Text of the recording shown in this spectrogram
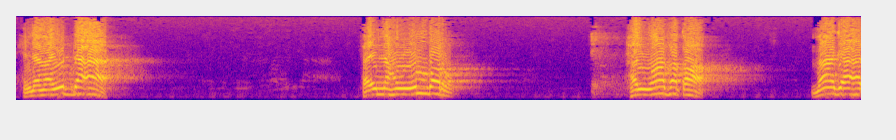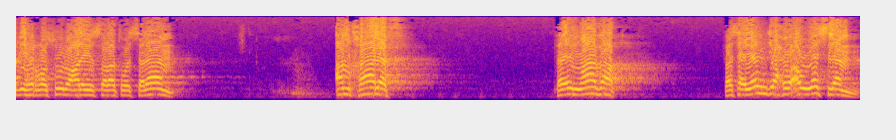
حينما يدعى فإنه ينظر هل وافق ما جاء به الرسول عليه الصلاة والسلام أم خالف. فإن وافق فسينجح أو يسلم.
